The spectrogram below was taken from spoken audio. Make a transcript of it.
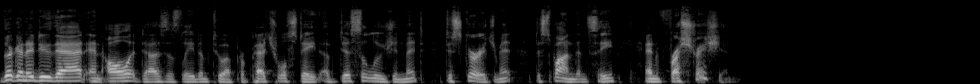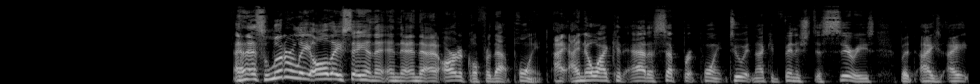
They're going to do that. And all it does is lead them to a perpetual state of disillusionment discouragement despondency and frustration And that's literally all they say in, the, in, the, in that article for that point. I, I, know I could add a separate point to it and I could finish this series, but I, I,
